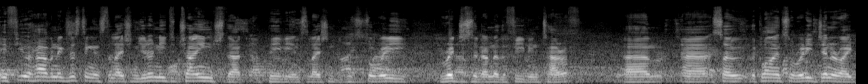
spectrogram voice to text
if you have an existing installation, you don't need to change that PV installation because it's already registered under the feed-in tariff. Um, uh, so the clients already generate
